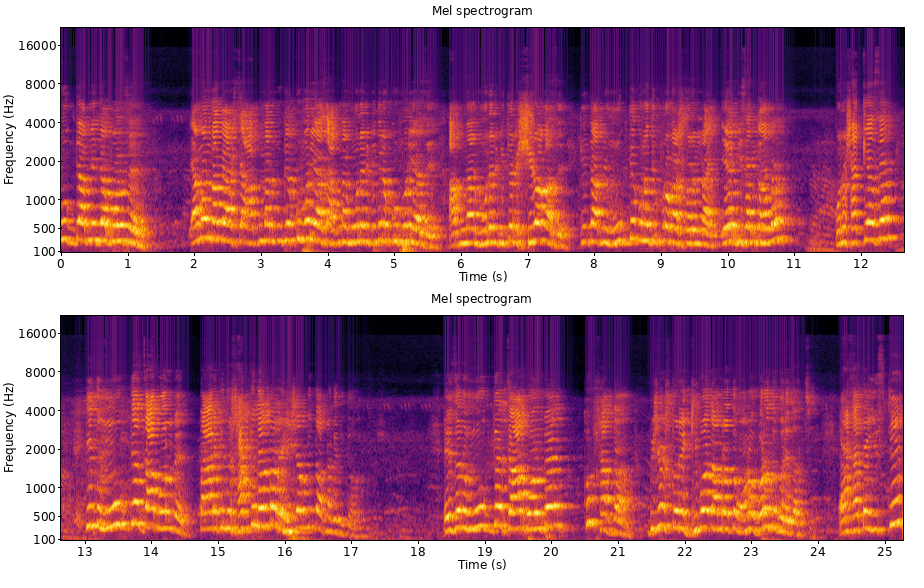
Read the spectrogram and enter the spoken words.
মুখটা আপনি যা বলছেন, এমনভাবে আসছে, আপনার মুখে কুপুরি আছে, আপনার মনের ভিতরে আছে আপনার মনের ভিতরে শিরক আছে, কিন্তু আপনি মুখ দিয়ে কোনোদিন প্রকাশ করেন নাই। এর বিচার কি হবে? কোনো সাক্ষী আছে? কিন্তু মুখ দিয়ে যা বলবেন, তার কিন্তু সাক্ষী থাকবে হিসাব কিন্তু আপনাকে দিতে হবে। এই জন্য মুখ দিয়ে যা বলবেন, খুব সাবধান। বিশেষ করে গিবদ আমরা তো অনবরত করে যাচ্ছি। এক হাতে স্টিক,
